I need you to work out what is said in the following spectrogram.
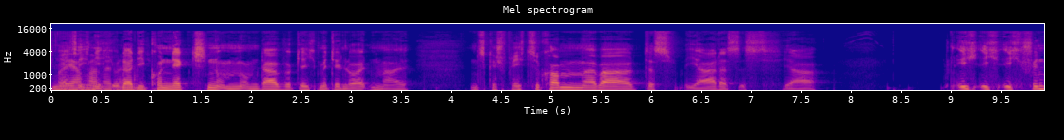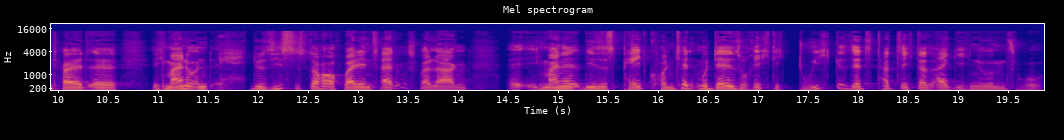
weiß haben ich nicht, oder die. Connection, um, um da wirklich mit den Leuten mal ins Gespräch zu kommen. Aber das, ja, das ist, ja. Ich, ich, ich finde halt, äh, ich meine, und äh, du siehst es doch auch bei den Zeitungsverlagen. Äh, ich meine, dieses Paid-Content-Modell so richtig durchgesetzt hat sich das eigentlich nirgendwo.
